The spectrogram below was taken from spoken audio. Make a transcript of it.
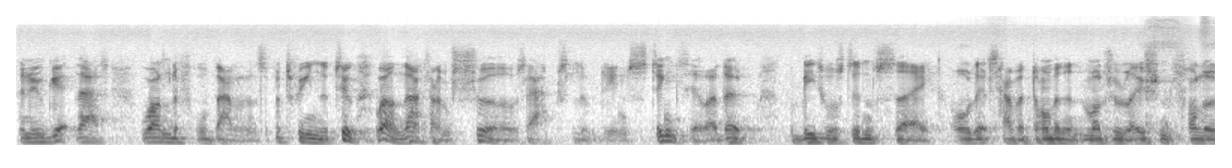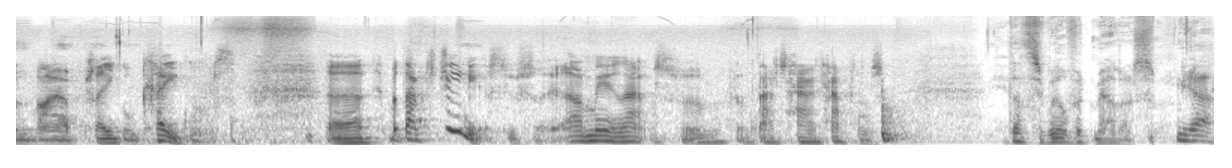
and you get that wonderful balance between the two. Well, that I'm sure was absolutely instinctive. I don't. The Beatles didn't say, "Oh, let's have a dominant modulation followed by a plagal cadence," uh, but that's genius. You see, I mean, that's uh, that's how it happens. Dat is Wilfred Mellers. Ja.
